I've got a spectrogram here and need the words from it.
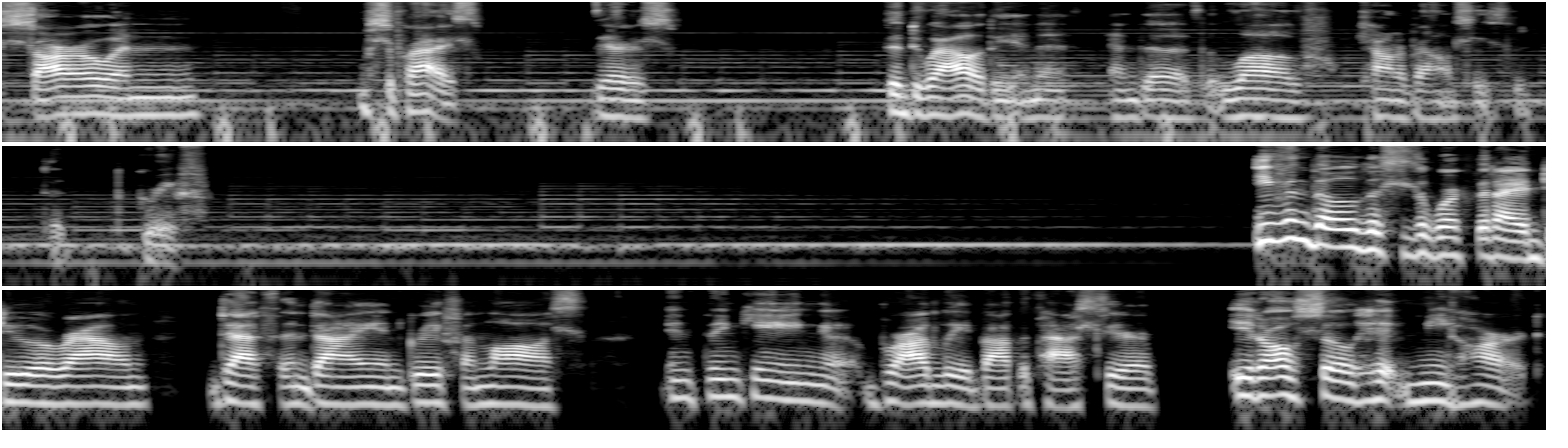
sorrow and surprise, there's the duality in it and the, the love counterbalances the, the, the grief. Even though this is the work that I do around death and dying grief and loss, in thinking broadly about the past year, it also hit me hard.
